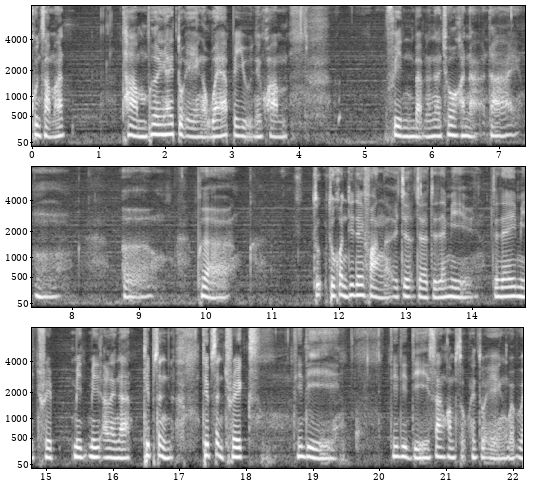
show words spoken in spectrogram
คุณสามารถทำเพื่อให้ตัวเองอะแวบไปอยู่ในความฟินแบบนั้นนะชั่วขณะได้เออเพื่อทุกทุกคนที่ได้ฟังอะจะจะจะได้มีจะได้มีทริปมีมีอะไรนะทิปส์ทิปส์ทริคที่ดีที่ดีๆ สร้างความสุขให้ตัวเองแว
